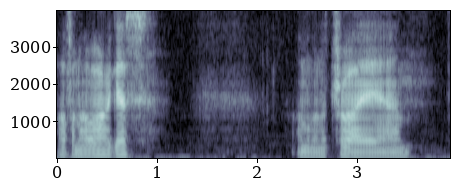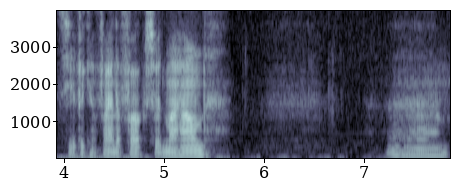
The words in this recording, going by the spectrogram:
half an hour, I guess. I'm gonna try um, see if we can find a fox with my hound. Um,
